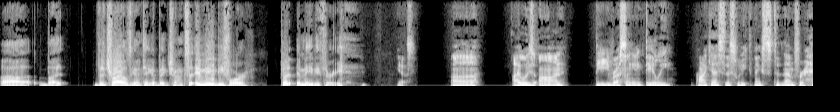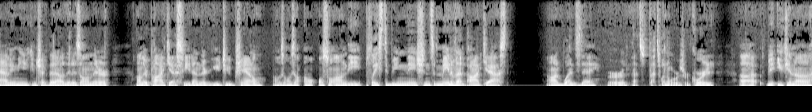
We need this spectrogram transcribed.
Uh, but the trial is going to take a big chunk. So it may be four, but it may be three. yes. Uh, I was on the Wrestling Inc. Daily podcast this week. Thanks to them for having me. You can check that out. That is on their on their podcast feed and their YouTube channel. I was also on the Place to Be Nation's main event podcast on Wednesday, or that's that's when it was recorded. Uh, you can uh,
